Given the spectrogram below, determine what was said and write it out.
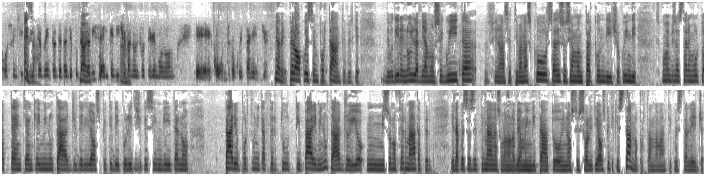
Ho sentito esatto. l'intervento della deputata no, di Sell che diceva no. noi voteremo eh, contro questa legge. Vabbè, però questo è importante perché devo dire noi l'abbiamo seguita fino alla settimana scorsa, adesso siamo in par condicio, quindi siccome bisogna stare molto attenti anche ai minutaggi degli ospiti, dei politici che si invitano, pari opportunità per tutti, pari minutaggio, io mh, mm, mi sono fermata per, e da questa settimana insomma, non abbiamo invitato i nostri soliti ospiti che stanno portando avanti questa legge.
